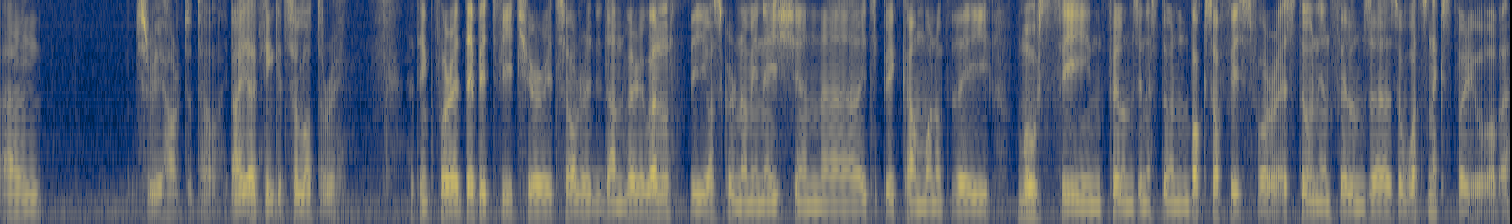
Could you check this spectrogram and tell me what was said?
and it's really hard to tell. I, I think it's a lottery. I think for a debut feature, it's already done very well. The Oscar nomination, uh, it's become one of the most seen films in Estonian box office for Estonian films. Uh, so, what's next for you, Ove?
